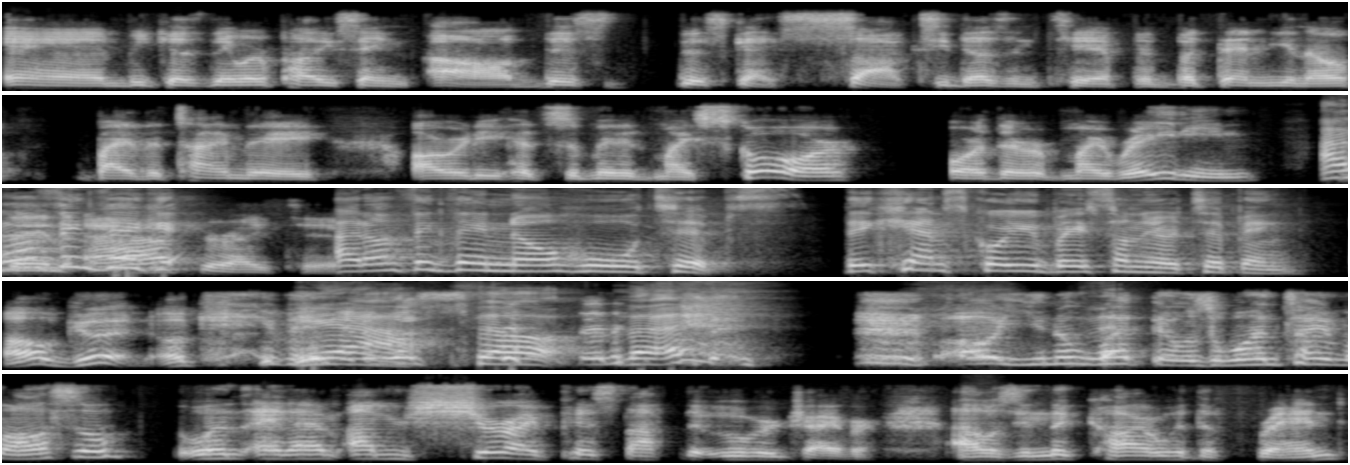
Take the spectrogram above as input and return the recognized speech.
and because they were probably saying, "Oh, this this guy sucks. He doesn't tip." But then you know, by the time they already had submitted my score or their my rating, I don't think they get- I tip. I don't think they know who tips. They can't score you based on your tipping. Oh, good. Okay. Yeah. was- So then it- oh, you know what? There was one time also, when, and I'm, I'm sure I pissed off the Uber driver. I was in the car with a friend,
